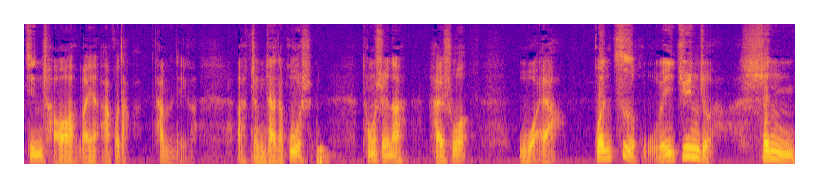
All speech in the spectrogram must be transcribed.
金朝啊完颜阿骨打他们那个啊征战的故事，同时呢还说，我呀观自古为君者，身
